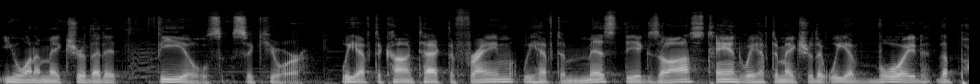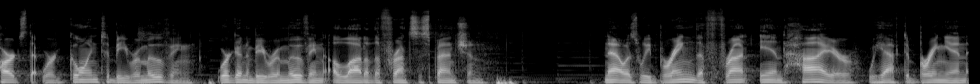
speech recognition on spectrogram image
you wanna make sure that it feels secure. We have to contact the frame, we have to miss the exhaust, and we have to make sure that we avoid the parts that we're going to be removing we're going to be removing a lot of the front suspension. Now as we bring the front end higher, we have to bring in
